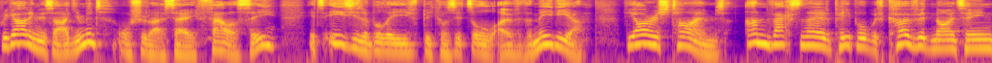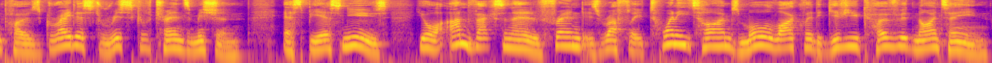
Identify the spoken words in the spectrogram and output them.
Regarding this argument, or should I say fallacy, it's easy to believe because it's all over the media. The Irish Times Unvaccinated people with COVID-19 pose greatest risk of transmission. SBS News Your unvaccinated friend is roughly 20 times more likely to give you COVID-19.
